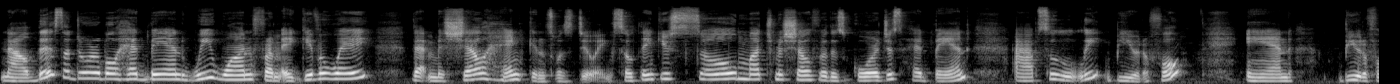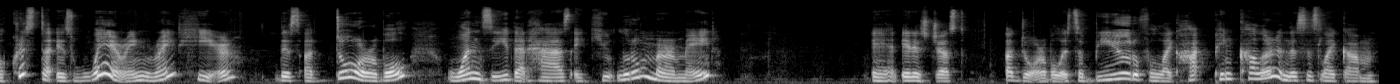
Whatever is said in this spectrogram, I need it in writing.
Now this adorable headband we won from a giveaway that Michelle Hankins was doing. So thank you so much, Michelle, for this gorgeous headband. Absolutely beautiful. And beautiful Krista is wearing right here this adorable onesie that has a cute little mermaid. And it is just adorable. It's a beautiful like hot pink color and this is like um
